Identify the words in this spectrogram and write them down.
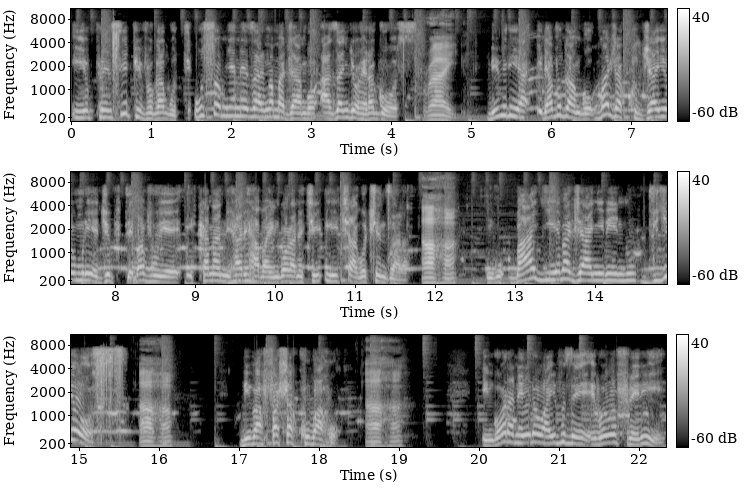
iyo prinsipe ivuga gute usomye neza harimo amajambo aza ndyohera rwose. Right bibiliya iravuga ngo baja kujayo muri egiputa bavuye i kanani hari habaye ingorane y'icyago c'inzara. Aha. Ngo bagiye bajanye ibintu byose. Aha. Bibafasha kubaho. Aha. Ingorane rero wayivuze wewe freri ego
